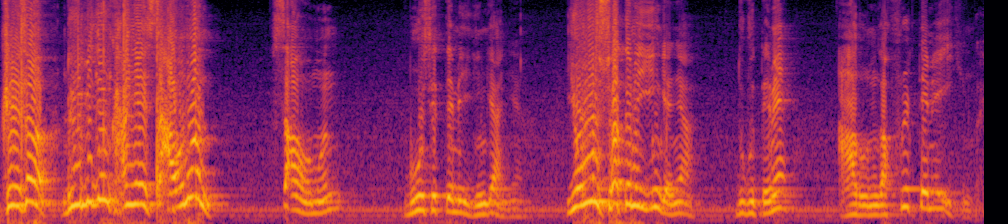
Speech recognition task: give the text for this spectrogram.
그래서 르비든 강야의 싸움은 싸움은 모세 때문에 이긴 게 아니야. 여호수아 때문에 이긴 게 아니야. 누구 때문에? 아론과 훌 때문에 이긴 거야.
